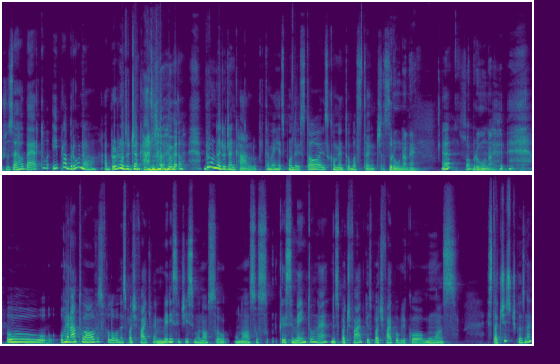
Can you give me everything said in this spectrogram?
José Roberto e pra Bruna, a Bruna do Giancarlo. Bruna do Giancarlo, que também respondeu histórias, comentou bastante. assim. Bruna, né? Hã? Só Bruna. O, o Renato Alves falou no Spotify que é merecidíssimo o nosso, o nosso crescimento né, no Spotify, porque o Spotify publicou algumas estatísticas, né?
